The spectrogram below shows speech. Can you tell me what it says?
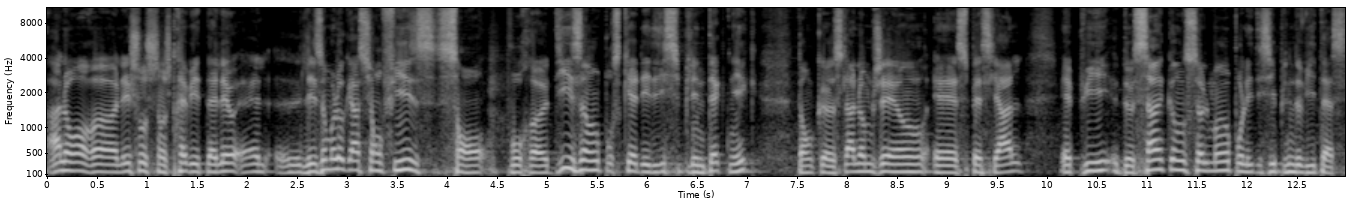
Alors, euh, les choses changent très vite. Elle est- elle- euh, les homologations FIS sont pour euh, 10 ans pour ce qui est des disciplines techniques, donc slalom géant et spécial, et puis de 5 ans seulement pour les disciplines de vitesse.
